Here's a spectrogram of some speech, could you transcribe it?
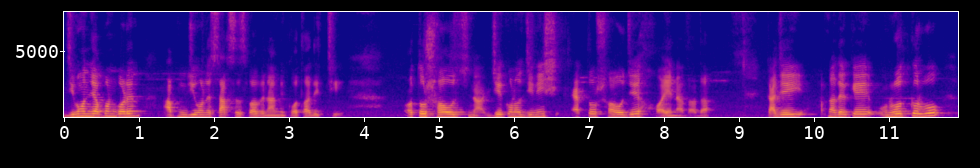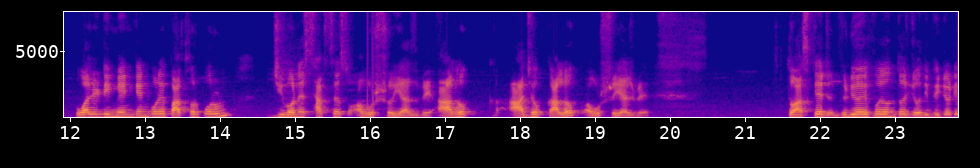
জীবনযাপন করেন, আপনি জীবনে সাকসেস পাবেন আমি কথা দিচ্ছি। অত সহজ না যে কোনো জিনিস এত সহজে হয় না দাদা। কাজেই আপনাদেরকে অনুরোধ করব কোয়ালিটি মেনটেন করে পাথর পড়ুন, জীবনে সাকসেস অবশ্যই আসবে আল হোক, আজ হোক, কাল হোক, অবশ্যই আসবে। তো আজকের ভিডিও এই পর্যন্ত, যদি ভিডিওটি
